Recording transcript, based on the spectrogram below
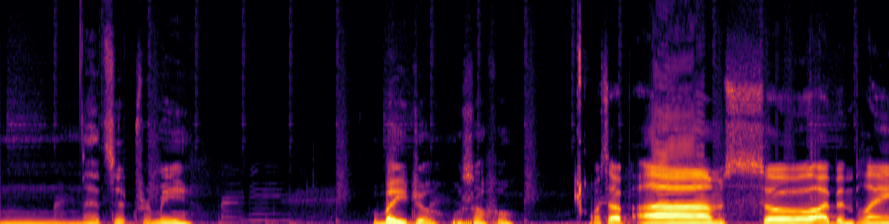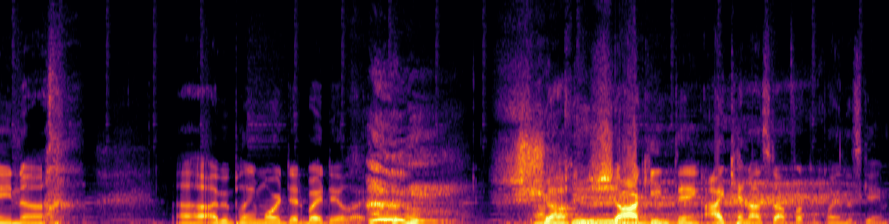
Mm, that's it for me. What about you, Joe? What's up, fool? What's up? Um, so I've been playing. Uh, uh, I've been playing more Dead by Daylight. Shocking. Shocking thing. I cannot stop fucking playing this game.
